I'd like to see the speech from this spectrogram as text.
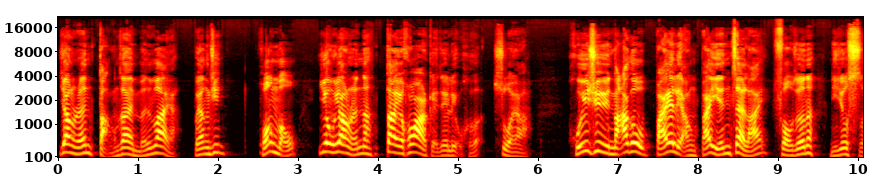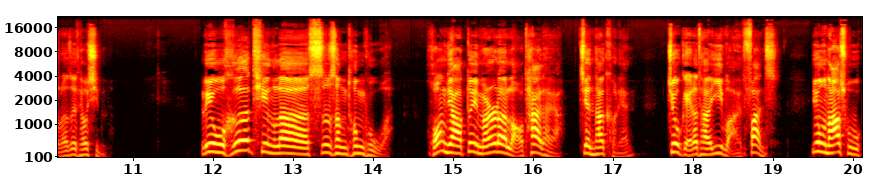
让人挡在门外啊不让进。黄某又让人呢带话给这柳河说呀。回去拿够百两白银再来，否则呢，你就死了这条心吧。柳河听了，失声痛哭啊。黄家对门的老太太呀，见他可怜，就给了他一碗饭吃，又拿出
